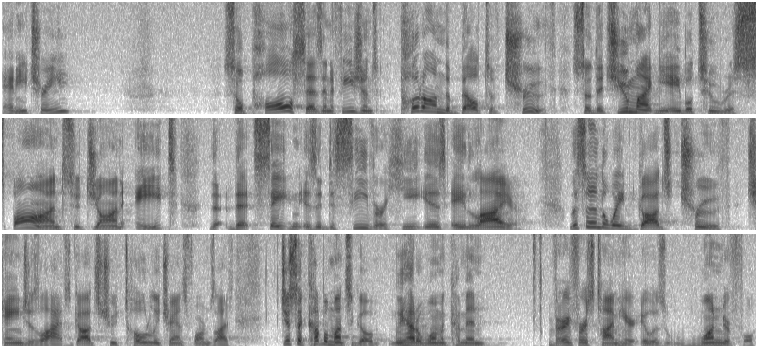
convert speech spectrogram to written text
any tree? So Paul says in Ephesians, put on the belt of truth so that you might be able to respond to John 8 that, that Satan is a deceiver, he is a liar. Listen to the way God's truth changes lives. God's truth totally transforms lives. Just a couple months ago, we had a woman come in very first time here. It was wonderful.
